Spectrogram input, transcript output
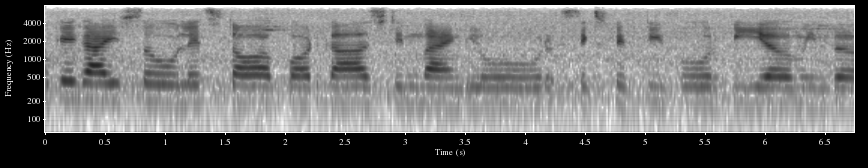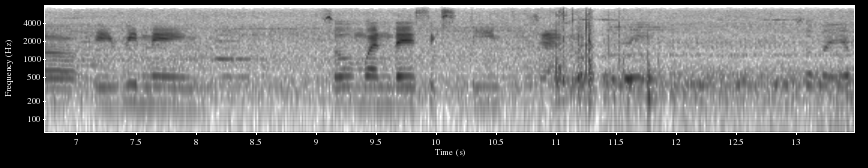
Okay, guys, so let's talk podcast in Bangalore, 6:54 p.m. in the evening. So Monday, 16th January. So मैं ये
